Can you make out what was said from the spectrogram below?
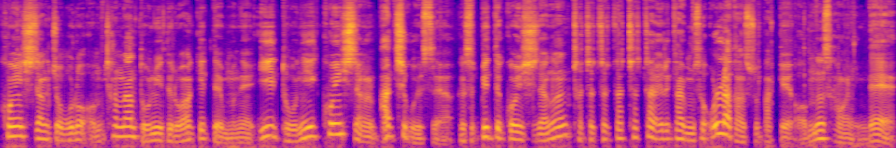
코인 시장 쪽으로 엄청난 돈이 들어왔기 때문에 이 돈이 코인 시장을 받치고 있어요. 그래서 비트코인 시장은 차차차차차차 이렇게 하면서 올라갈 수밖에 없는 상황인데,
